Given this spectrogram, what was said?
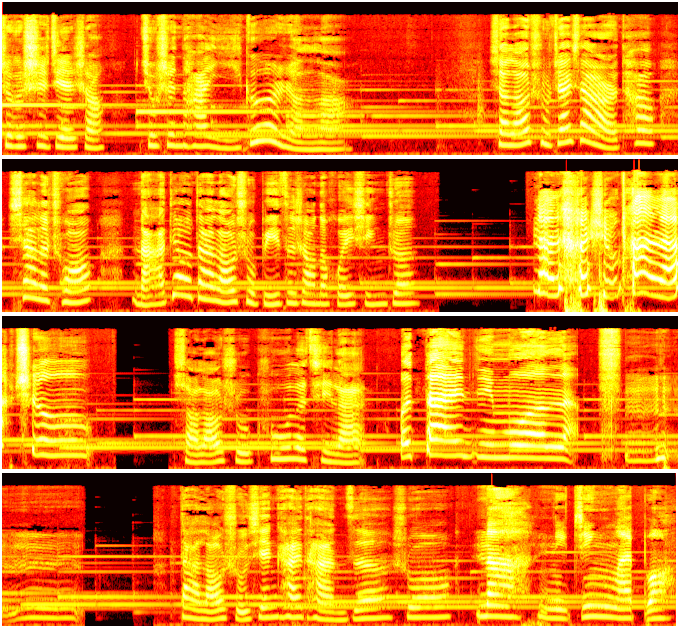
这个世界上就剩它一个人了。小老鼠摘下耳套，下了床，拿掉大老鼠鼻子上的回形针。大老鼠，大老鼠，小老鼠哭了起来。我太寂寞了。大老鼠掀开毯子说：“那你进来吧。”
